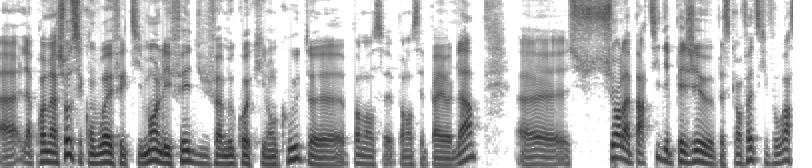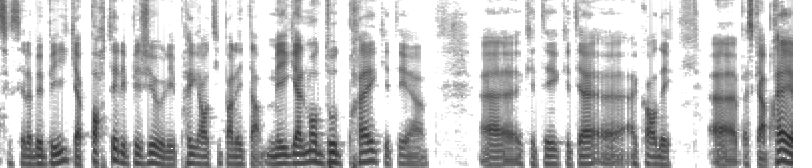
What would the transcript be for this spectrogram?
Euh, la première chose, c'est qu'on voit effectivement l'effet du fameux quoi qu'il en coûte euh, pendant ce, pendant cette période-là euh, sur la partie des PGE, parce qu'en fait, ce qu'il faut voir, c'est que c'est la BPI qui a porté les PGE, les prêts garantis par l'État, mais également d'autres prêts qui étaient euh, qui était qui était euh, accordé. Euh, parce qu'après,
